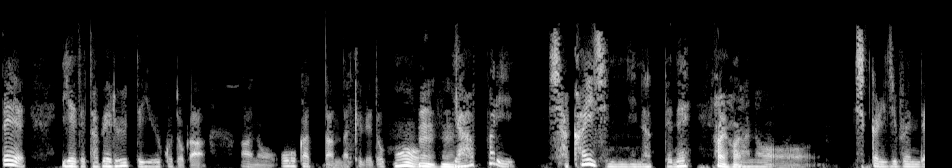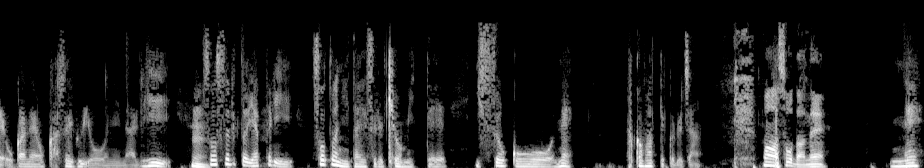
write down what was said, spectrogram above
て、家で食べるっていうことが、あの、多かったんだけれども、うんうん。やっぱり、社会人になってね、はいはあの、しっかり自分でお金を稼ぐようになり、い。うん。そうすると、やっぱり、外に対する興味って、一層こうね、深まってくるじゃん。まあそうだね。ね、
